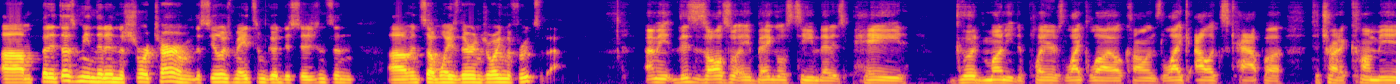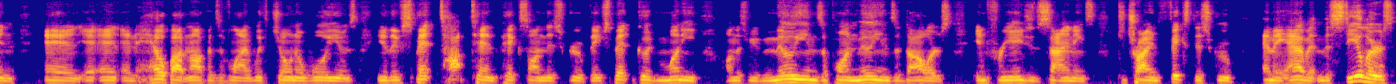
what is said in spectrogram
Um, but it does mean that in the short term, the Steelers made some good decisions, and um, in some ways, they're enjoying the fruits of that. I mean, this is also a Bengals team that is paid good money to players like La'el Collins, like Alex Cappa, to try to come in and and and help out an offensive line with Jonah Williams. You know, they've spent top 10 picks on this group. They've spent good money on this group, millions upon millions of dollars in free agent signings to try and fix this group, and they haven't. And the Steelers,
